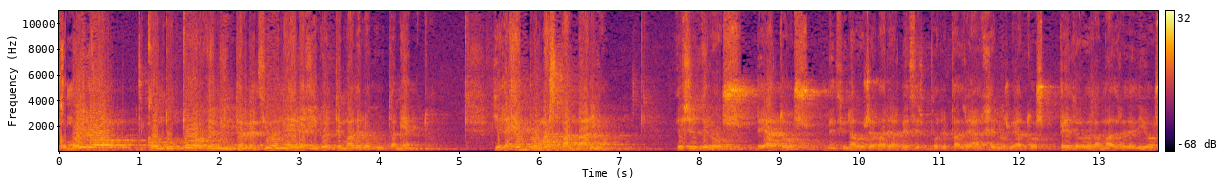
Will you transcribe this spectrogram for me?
Como hilo conductor de mi intervención he elegido el tema del ocultamiento. Y el ejemplo más palmario es el de los beatos mencionados ya varias veces por el Padre Ángel, los beatos Pedro de la Madre de Dios,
